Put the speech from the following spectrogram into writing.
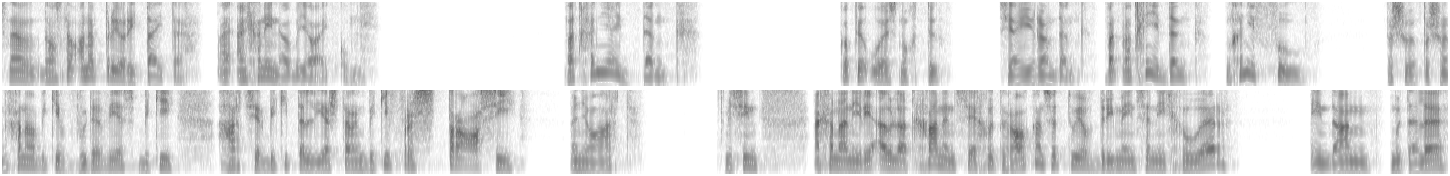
Is nou daar's nou ander prioriteite. Hy hy gaan nie nou by jou uitkom nie. Wat gaan jy dink? Koop jou oë is nog toe. As jy hieraan dink. Wat wat gaan jy dink? Hoe gaan jy voel? vir so 'n persoon gaan daar 'n bietjie woede wees, bietjie hartseer, bietjie teleurstelling, bietjie frustrasie in jou hart. Jy sien, ek gaan dan hierdie ou laat gaan en sê, "Goed, raak aan so twee of drie mense nie gehoor en dan moet hulle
